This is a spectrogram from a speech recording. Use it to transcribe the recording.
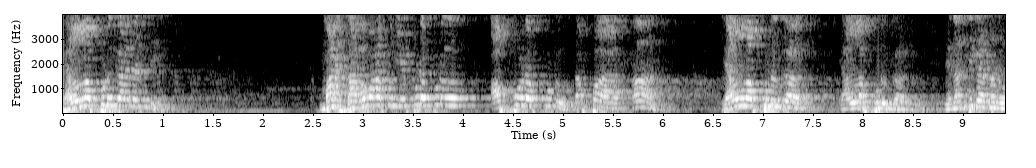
ఎల్లప్పుడు కాదండి. మన సహవాసం ఎప్పుడప్పుడు? అప్పుడప్పుడు తప్ప ఆ, ఎల్లప్పుడు కాదు. ఎల్లప్పుడు కాదు. నేను అందుకన్నాను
